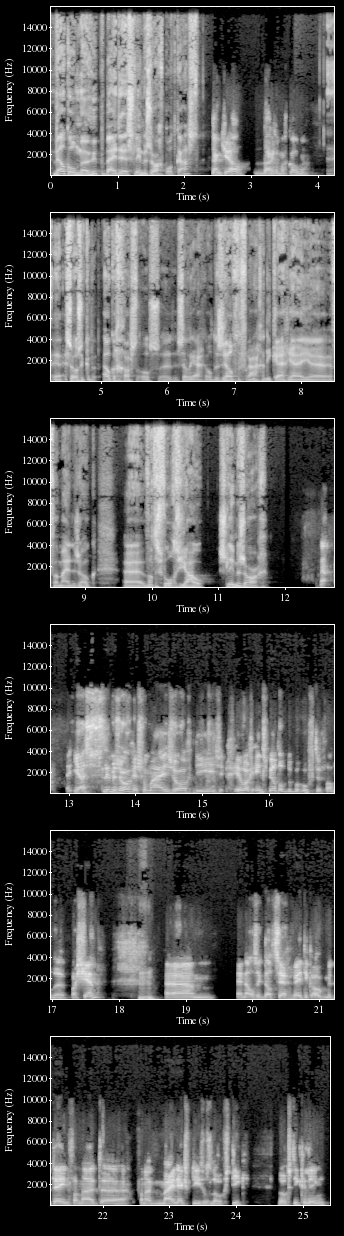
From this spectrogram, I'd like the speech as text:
Welkom uh, Huub bij de Slimme Zorg podcast. Dankjewel, dank dat mag komen. Uh, zoals ik elke gast als, uh, stel ik eigenlijk al dezelfde vraag en die krijg jij van mij dus ook. wat is volgens jou slimme zorg? Nou, ja, slimme zorg is voor mij zorg die zich heel erg inspeelt op de behoeften van de patiënt. Mm um, en als ik dat zeg, weet ik ook meteen vanuit, uh, vanuit mijn expertise als logistiek, logistiekeling,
